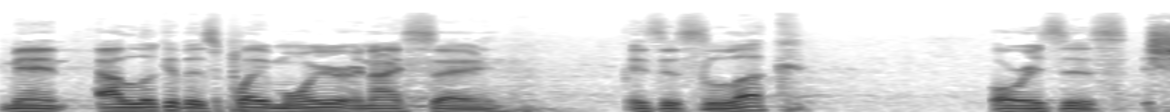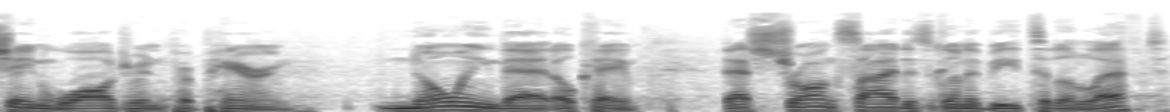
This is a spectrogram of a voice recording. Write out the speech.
Man, I look at this play, Moyer, and I say, is this luck or is this Shane Waldron preparing? Knowing that, okay, that strong side is going to be to the left,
